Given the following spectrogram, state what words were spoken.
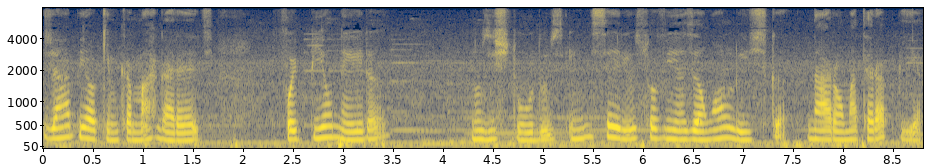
Já a bioquímica Margaret foi pioneira nos estudos e inseriu sua visão holística na aromaterapia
